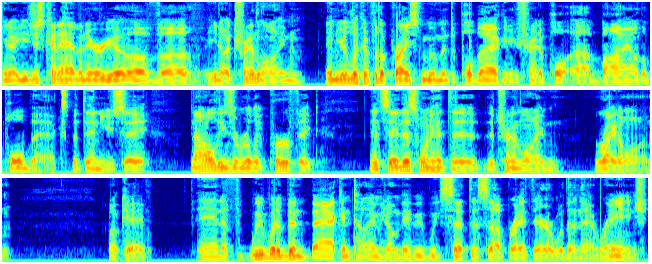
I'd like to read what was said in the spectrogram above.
You know, you just kind of have an area of, uh, you know, a trend line, and you're looking for the price movement to pull back, and you're trying to pull uh, buy on the pullbacks. But then you say, not all these are really perfect, and say this one hit the the trend line right on. Okay, and if we would have been back in time, you know, maybe we set this up right there within that range,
